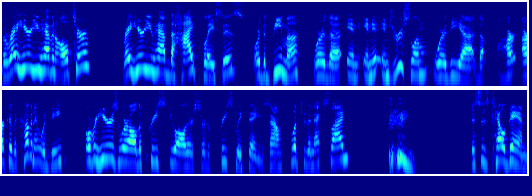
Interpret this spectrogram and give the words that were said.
But right here you have an altar Right here you have the high places, or the bema, where the in, in, in Jerusalem, where the, uh, the Ark of the Covenant would be. Over here is where all the priests do all their sort of priestly things. Now flip to the next slide. this is Tel Dan,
